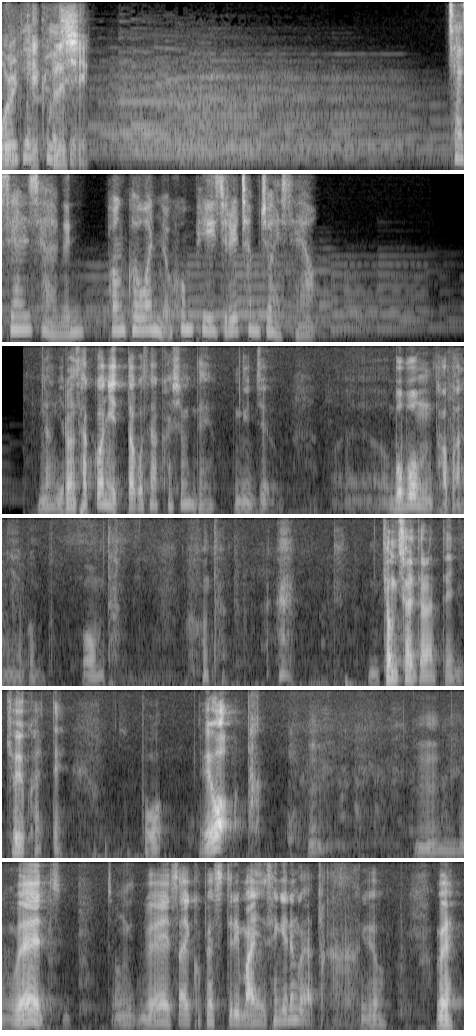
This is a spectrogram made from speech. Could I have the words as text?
All That Classic 자세한 사항은 벙커원 홈페이지를 참조하세요. 그냥 이런 사건이 있다고 생각하시면 돼요. 이게 이제 어, 모범 답안이에요. 모범, 모범 답. 모범 답. 경찰들한테 교육할 때 뭐 외워 딱. 응? 응? 왜, 왜 사이코패스들이 많이 생기는 거야? 딱. 왜?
